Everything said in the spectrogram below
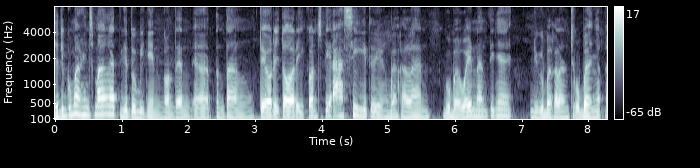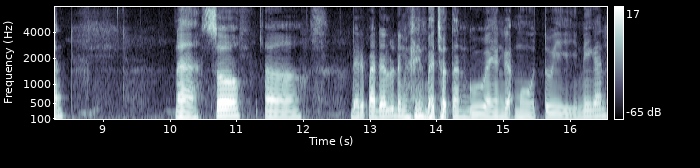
jadi gue makin semangat gitu bikin konten uh, tentang teori-teori konspirasi gitu yang bakalan gue bawain nantinya juga bakalan cukup banyak kan. Nah so uh, daripada lu dengerin bacotan gue yang gak mutu ini kan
